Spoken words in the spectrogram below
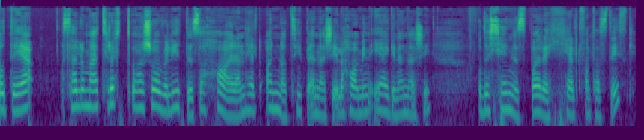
Og det Selv om jeg er trøtt og har sovet lite, så har jeg en helt annen type energi. Eller har min egen energi. Og det kjennes bare helt fantastisk.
